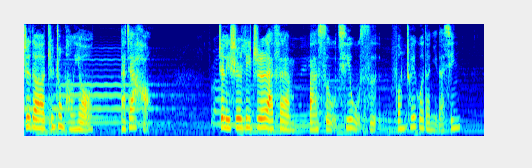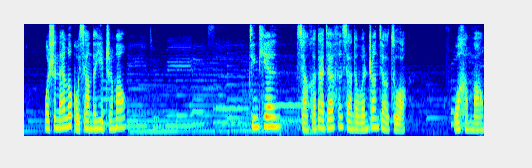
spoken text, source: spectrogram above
荔枝的听众朋友，大家好，这里是荔枝 FM 八四五七五四，风吹过的你的心，我是南锣鼓巷的一只猫。今天想和大家分享的文章叫做《我很忙》。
